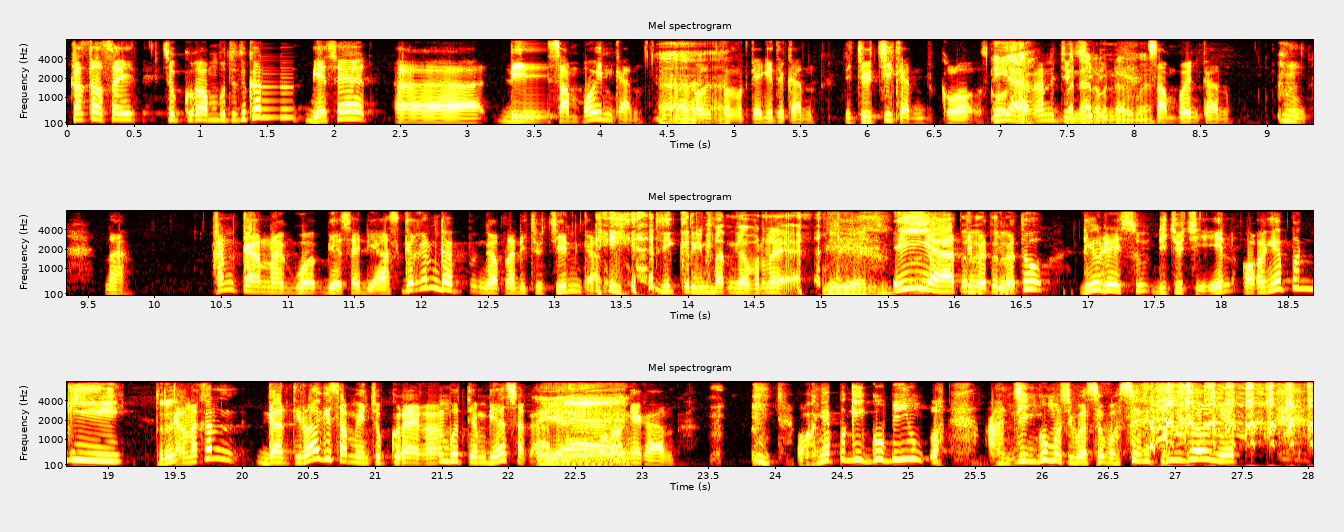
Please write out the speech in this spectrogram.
kan selesai cukur rambut itu kan biasanya eh, disampoin kan? Heeh, kalau di tempat kayak gitu kan? Dicuci kan? Kalau kalau Iya, sekarang kan dicuci benar, benar, benar. disampoin kan? Nah kan karena gue biasa di Asgar kan nggak nggak pernah dicuciin kan Iya di kerimbat nggak pernah ya. Iya. Iya, tiba-tiba tuh dia udah dicuciin, orangnya pergi. Terus? Karena kan ganti lagi sama yang cukur rambut yang biasa kan, Iya. orangnya kan. orangnya pergi, gue bingung lah. Anjing gue masih basa-basa ditinggal nyet.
